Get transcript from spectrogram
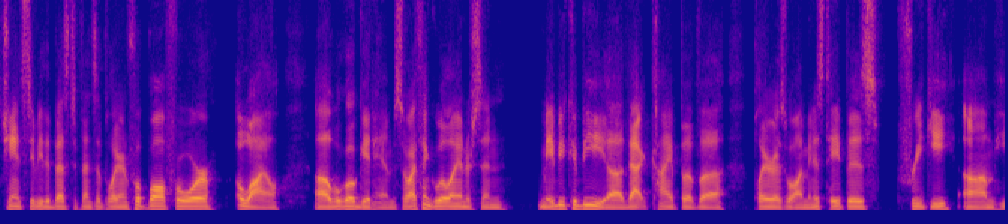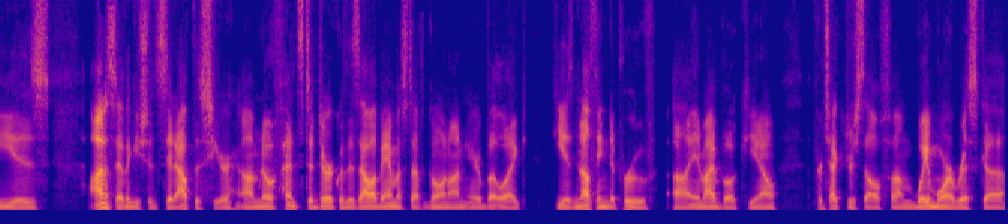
chance to be the best defensive player in football for a while. Uh, we'll go get him. So I think Will Anderson maybe it could be uh, that type of uh, player as well. I mean, his tape is freaky. Um, he is honestly, I think he should sit out this year. Um, no offense to Dirk with his Alabama stuff going on here, but like he has nothing to prove uh, in my book. You know, protect yourself. Um, way more risk uh,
